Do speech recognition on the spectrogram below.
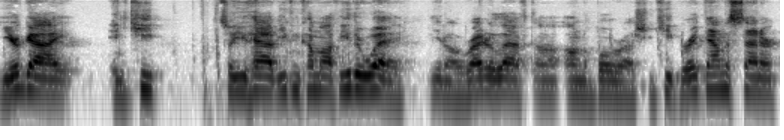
your guy, and keep. So you have you can come off either way, you know, right or left on, on the bull rush. You keep right down the center,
